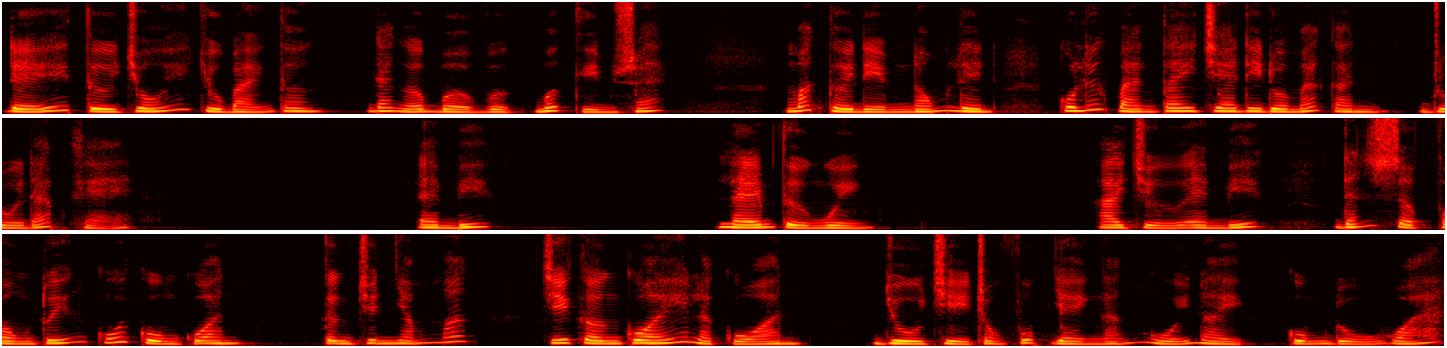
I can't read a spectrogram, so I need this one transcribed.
Để từ chối dù bản thân đang ở bờ vực mất kiểm soát. Mắt thời điểm nóng lên, Cô lướt bàn tay che đi đôi mắt anh, Rồi đáp khẽ. Em biết. Là em tự nguyện. Hai chữ em biết Đánh sập phòng tuyến cuối cùng của anh. Tần Trinh nhắm mắt, Chỉ cần cô ấy là của anh, Dù chỉ trong phút giây ngắn ngủi này Cũng đủ quá.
